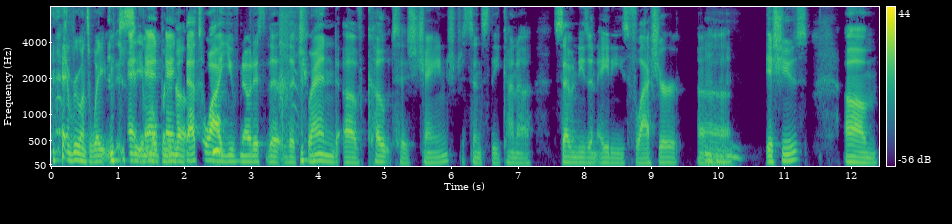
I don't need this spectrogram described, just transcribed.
Everyone's waiting to see him and, open and it up. that's why you've noticed the the trend of coats has changed since the kind of 70s and 80s flasher uh, Mhm. issues. Um,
